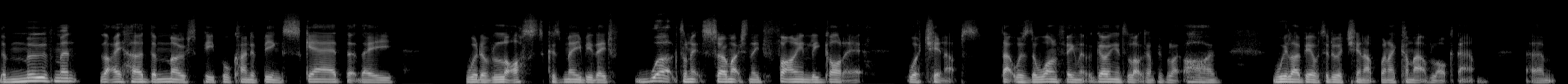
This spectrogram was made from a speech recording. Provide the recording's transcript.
the movement that I heard the most people kind of being scared that they would have lost because maybe they'd worked on it so much and they'd finally got it were chin ups. That was the one thing that going into lockdown, people were like, oh, will I be able to do a chin up when I come out of lockdown? Um,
